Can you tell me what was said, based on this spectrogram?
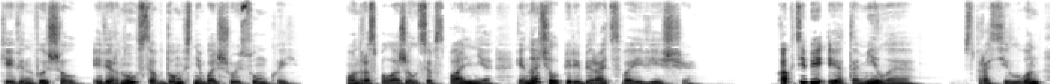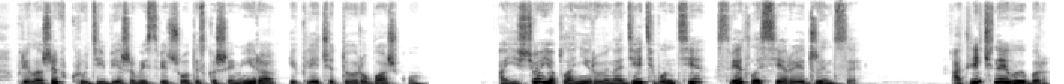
Кевин вышел и вернулся в дом с небольшой сумкой. Он расположился в спальне и начал перебирать свои вещи. «Как тебе это, милая?» — спросил он, приложив к груди бежевый свитшот из кашемира и клетчатую рубашку. «А еще я планирую надеть вон те светло-серые джинсы». «Отличный выбор»,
